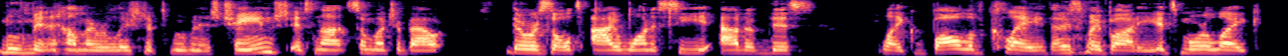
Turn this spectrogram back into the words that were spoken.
movement and how my relationship to movement has changed it's not so much about the results i want to see out of this like ball of clay that is my body it's more like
